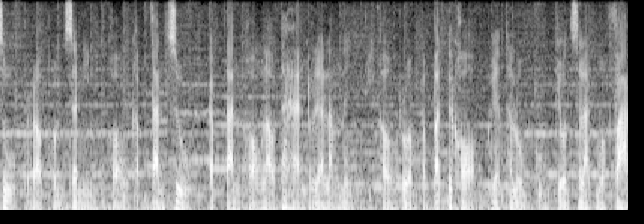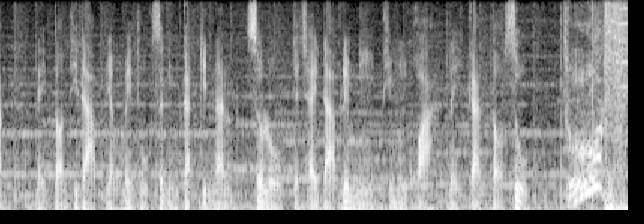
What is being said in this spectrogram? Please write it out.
สู้ เพราะผลสนิมของกัปตันซูกัปตันของเหล่าทหารเรือลำหนึ่ง ที่เขาร่วมกับบัตเตอร์คอร์เพื่อถล่มกลุ่มโจรสลัดหมวกฟางในตอนที่ดาบยังไม่ถูกสนิมกัดกินนั้น โซโลจะใช้ดาบเล่มนี้ที่มือขวาในการต่อสู้トー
